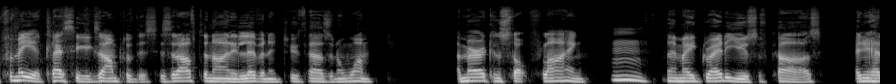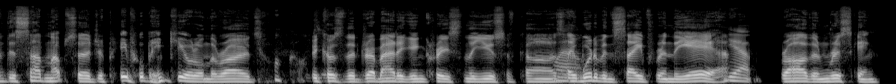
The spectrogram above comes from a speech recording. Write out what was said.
For me, a classic example of this is that after 9 11 in 2001, Americans stopped flying. Mm. They made greater use of cars, and you had this sudden upsurge of people being killed on the roads Oh, because of the dramatic increase in the use of cars. They would have been safer in the air Yeah. rather than risking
